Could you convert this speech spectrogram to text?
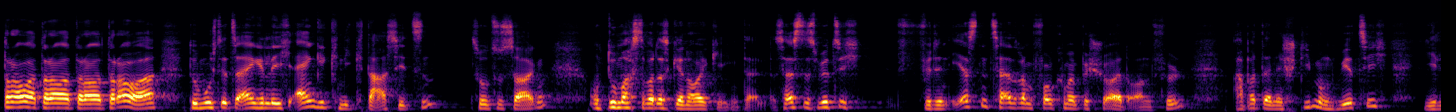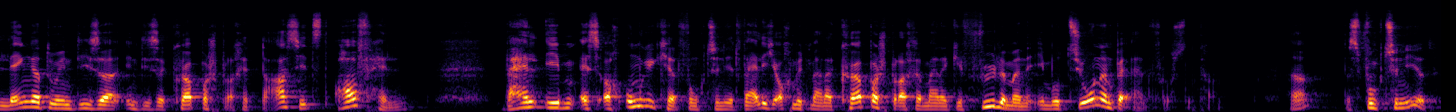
Trauer, Trauer, Trauer, Trauer, du musst jetzt eigentlich eingeknickt da sitzen, sozusagen, und du machst aber das genaue Gegenteil. Das heißt, es wird sich für den ersten Zeitraum vollkommen bescheuert anfühlen, aber deine Stimmung wird sich, je länger du in dieser, in dieser Körpersprache da sitzt, aufhellen weil eben es auch umgekehrt funktioniert, weil ich auch mit meiner Körpersprache meine Gefühle, meine Emotionen beeinflussen kann. Ja, das funktioniert.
